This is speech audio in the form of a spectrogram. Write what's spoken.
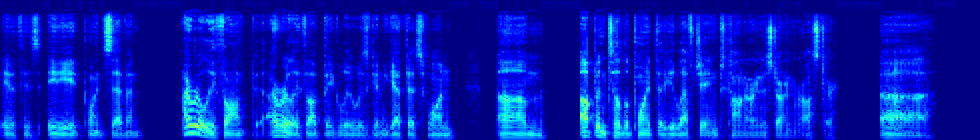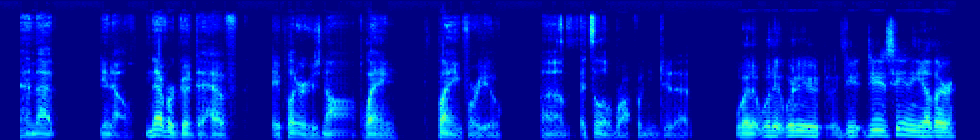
with his 88.7. I really thought I really thought Big Lou was going to get this one, um, up until the point that he left James Conner in his starting roster, uh, and that you know never good to have a player who's not playing playing for you. Um, it's a little rough when you do that. What what do- what do you do? You, do you see any other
